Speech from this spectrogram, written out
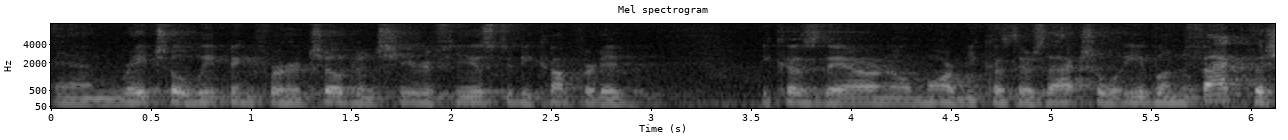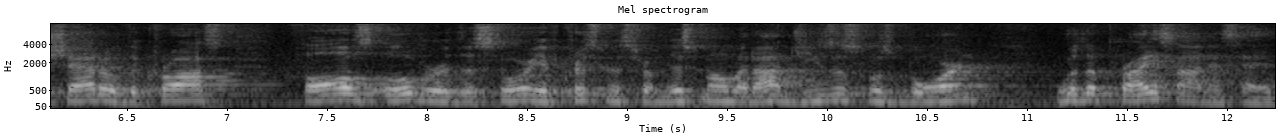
and Rachel weeping for her children, she refused to be comforted because they are no more, because there's actual evil. In fact, the shadow of the cross falls over the story of Christmas from this moment on. Jesus was born with a price on his head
